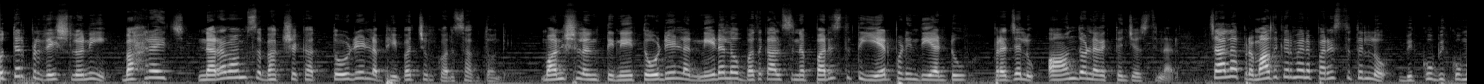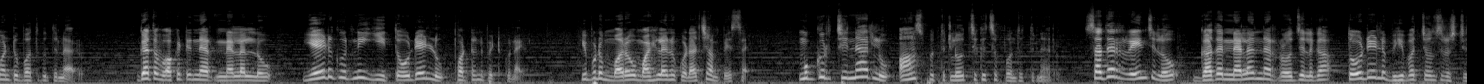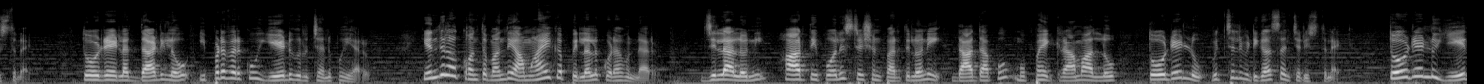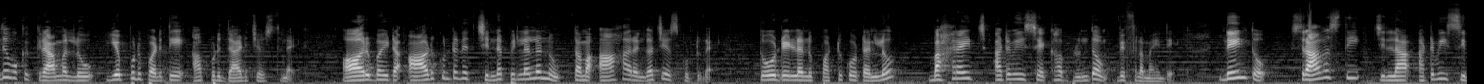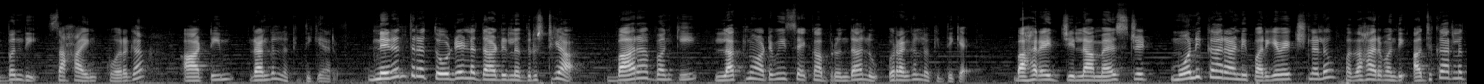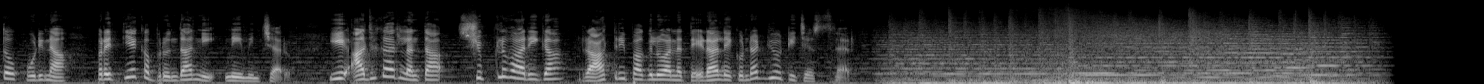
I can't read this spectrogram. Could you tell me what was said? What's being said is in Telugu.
ఉత్తరప్రదేశ్లోని బహ్రైచ్ నరమాంస భక్షక తోడేళ్ళ భీభత్సం కొనసాగుతోంది. మనుషులను తినే తోడేళ్ళ నీడలో బతకాల్సిన పరిస్థితి ఏర్పడింది అంటూ ప్రజలు ఆందోళన వ్యక్తం చేస్తున్నారు. చాలా ప్రమాదకరమైన పరిస్థితుల్లో బిక్కుబిక్కుమంటూ బతుకుతున్నారు. గత ఒకటిన్నర నెలల్లో ఏడుగురిని ఈ తోడేళ్ళు పొట్టను పెట్టుకున్నాయి. ఇప్పుడు మరో మహిళను కూడా చంపేశాయి. ముగ్గురు చిన్నారులు ఆసుపత్రిలో చికిత్స పొందుతున్నారు. సదర్ రేంజ్లో గత నెలన్నర రోజులుగా తోడేళ్ళు భీభత్సం సృష్టిస్తున్నాయి. తోడేళ్ళ దాడిలో ఇప్పటివరకు ఏడుగురు చనిపోయారు. ఇందులో కొంతమంది అమాయక పిల్లలు కూడా ఉన్నారు. జిల్లాలోని హార్తి పోలీస్ స్టేషన్ పరిధిలోని దాదాపు ముప్పై గ్రామాల్లో తోడేళ్ళు విచ్చలవిడిగా సంచరిస్తున్నాయి. తోడేళ్ళు ఏదో ఒక గ్రామంలో ఎప్పుడు పడితే అప్పుడు దాడి చేస్తున్నాయి. ఆరు బయట ఆడుకుంటున్న చిన్న పిల్లలను తమ ఆహారంగా చేసుకుంటున్నాయి. తోడేళ్ళను పట్టుకోవటంలో బహ్రైచ్ అటవీ శాఖ బృందం విఫలమైంది. దీంతో శ్రావస్తి జిల్లా అటవీ సిబ్బంది సహాయం కోరగా ఆ టీం రంగంలోకి దిగారు. నిరంతర తోడేళ్ళ దాడుల దృష్ట్యా బారాబంకి లక్నో అటవీ శాఖ బృందాలు రంగంలోకి దిగాయి. బహ్రైచ్ జిల్లా మేజిస్ట్రేట్ మోనికారాణి పర్యవేక్షణలో పదహారు మంది అధికారులతో కూడిన ప్రత్యేక బృందాన్ని నియమించారు. ఈ అధికారులంతా షిఫ్ట్ల వారీగా రాత్రి పగలు అన్న తేడా లేకుండా డ్యూటీ చేస్తున్నారు.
